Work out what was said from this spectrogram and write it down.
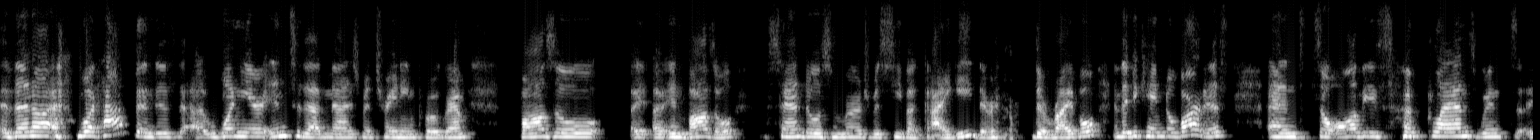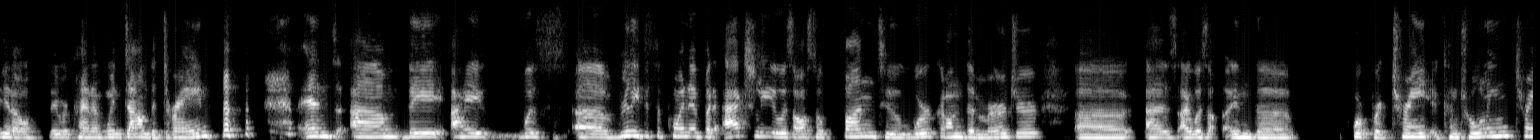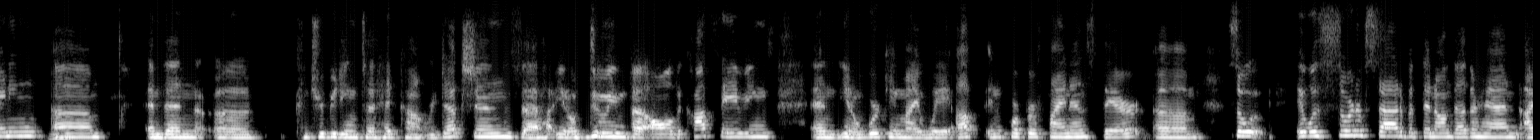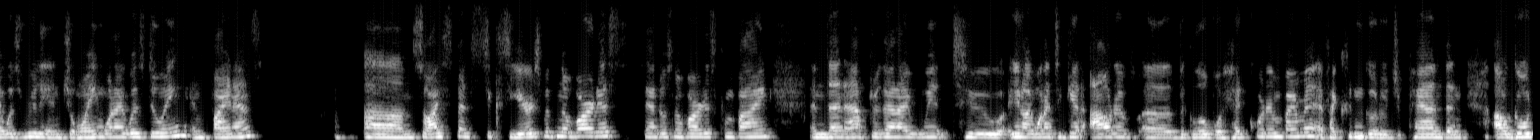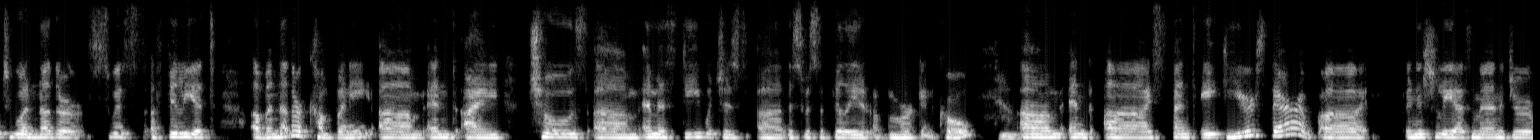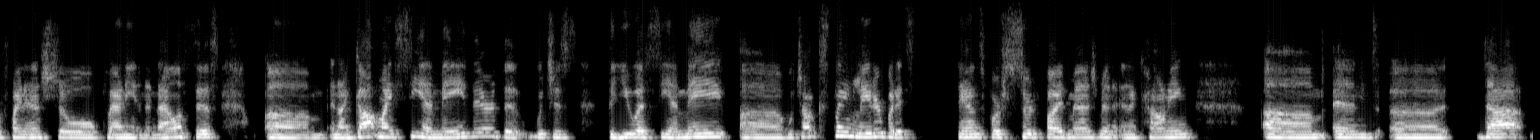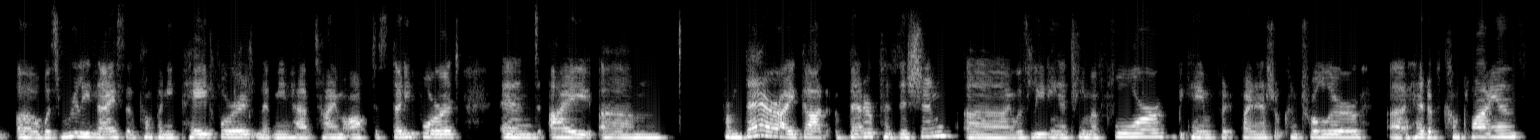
then I, what happened is uh, one year into that management training program, Basel, uh, uh in Basel, Sandoz merged with Ciba Geigy, their yeah. their rival, and they became Novartis. And so all these plans went, you know, they were kind of went down the drain. and um, they, I was uh, really disappointed, but actually it was also fun to work on the merger uh, as I was in the corporate train controlling training. Mm-hmm. Um, and then uh, contributing to headcount reductions, uh, you know, doing the all the cost savings, and you know, working my way up in corporate finance there. Um, so it was sort of sad, but then on the other hand, I was really enjoying what I was doing in finance. Um, so I spent six years with Novartis, Sandoz Novartis combined. And then after that, I went to, you know, I wanted to get out of uh, the global headquarter environment. If I couldn't go to Japan, then I'll go to another Swiss affiliate of another company. Um, and I chose um, MSD, which is uh, the Swiss affiliate of Merck and Co. Mm. Um, and uh, I spent eight years there. Uh, initially as manager of financial planning and analysis um, and I got my CMA there, the, which is the US CMA, uh, which I'll explain later, but it stands for Certified Management and Accounting. Um, and uh, that uh, was really nice. The company paid for it, let me have time off to study for it. And I, um, from there, I got a better position. Uh, I was leading a team of four, became financial controller, uh, head of compliance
